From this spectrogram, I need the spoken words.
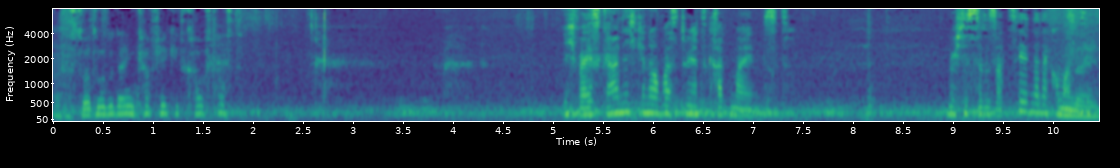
War das dort, wo du deinen Kaffee gekauft hast? Ich weiß gar nicht genau, was du jetzt gerade meinst. Möchtest du das erzählen? Na, dann komm mal Nein.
